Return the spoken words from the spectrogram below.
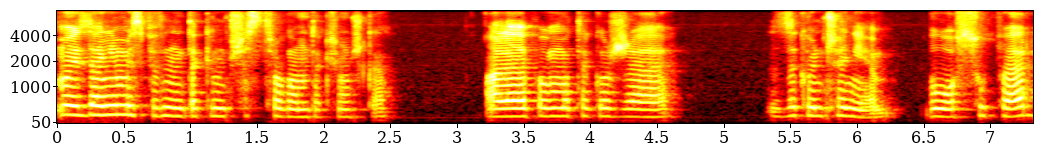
moim zdaniem jest pewnym takim przestrogą ta książka. Ale pomimo tego, że zakończenie było super.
